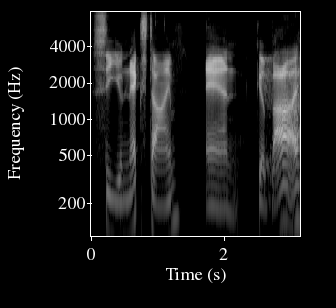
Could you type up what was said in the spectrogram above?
see you next time, and goodbye.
